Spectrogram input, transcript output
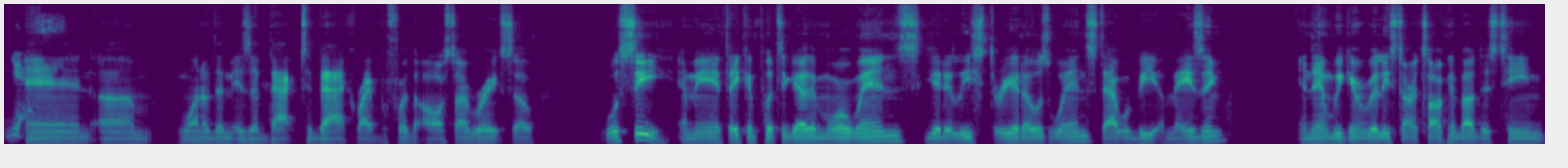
Yes. and um, one of them is a back to back right before the All Star break. So we'll see. I mean, if they can put together more wins, get at least three of those wins, that would be amazing. And then we can really start talking about this team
